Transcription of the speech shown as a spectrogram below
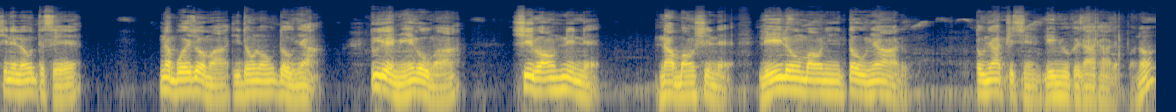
ရှင်းနှလုံး30 နှစ်ပွဲကျော်မှာဒီသုံးလုံးတုံညသူ့ရဲ့မြင်းကုန်မှာရှေ့ပေါင်း2နဲ့နောက်ပေါင်း8နဲ့လေးလုံးပေါင်းချင်းတုံညလို့တုံညဖြစ်ချင်းလေးမျိုးကစားထားတယ်ပေါ့နော်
